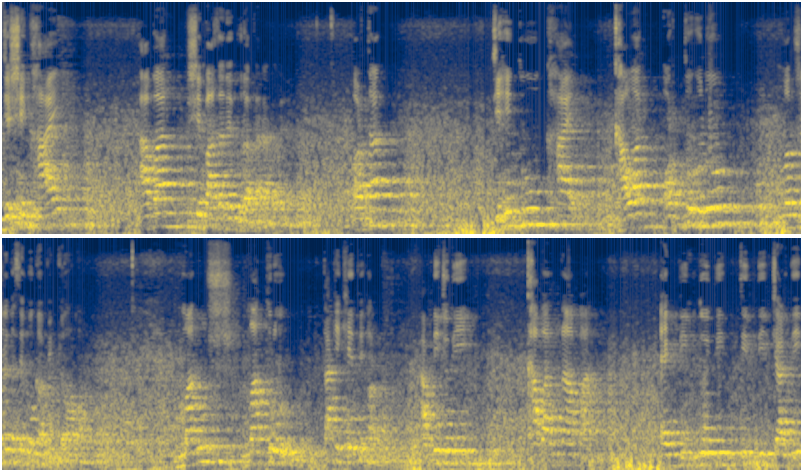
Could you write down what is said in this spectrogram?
যে সে খায়, আবার সে বাজারে ঘোরাফেরা করে। অর্থাৎ যেহেতু খায়, খাওয়ার অর্থ হলো মানুষের কাছে মোকাবিজ্ঞ হওয়া। মানুষ মাত্র তাকে খেতে হবে আপনি যদি খাবার না পান একদিন, দুই দিন, তিন দিন, চার দিন,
